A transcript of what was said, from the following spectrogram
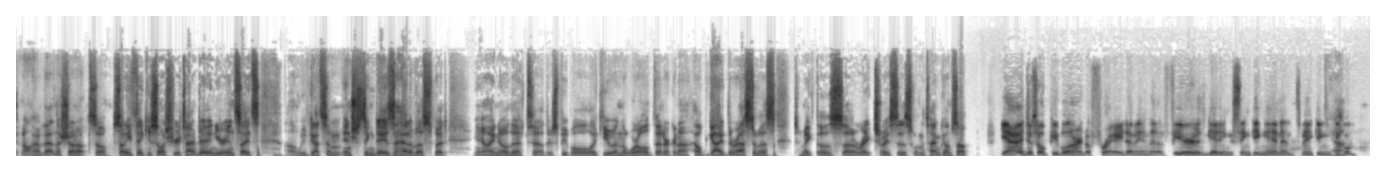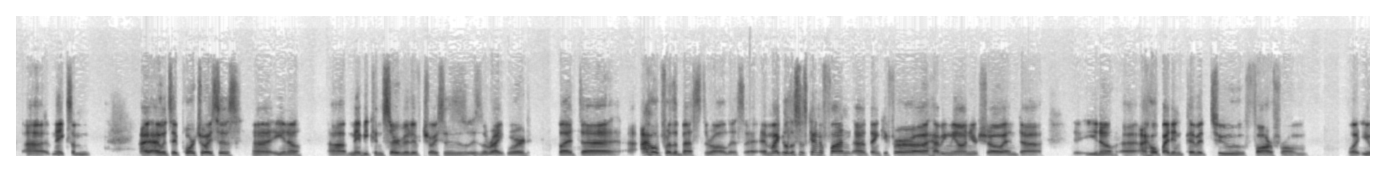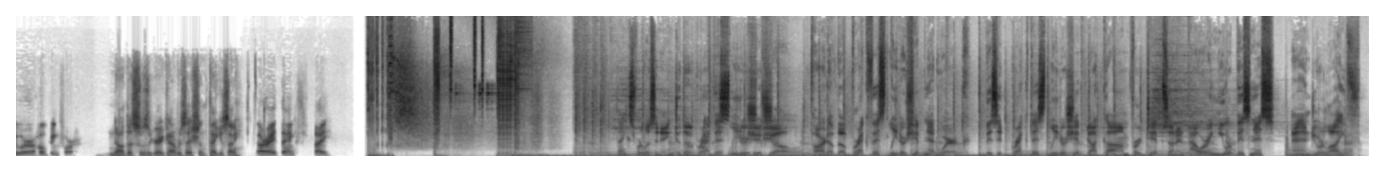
and I'll have that in the show notes. So, Sonny, thank you so much for your time today and your insights. Uh, we've got some interesting days ahead of us, but you know, I know that uh, there's people like you in the world that are going to help guide the rest of us to make those uh, right choices when the time comes up. Yeah, I just hope people aren't afraid. I mean, the fear is getting sinking in, and it's making yeah. people uh, make some, I, I, would say, poor choices. Uh, you know, uh, maybe conservative choices is the right word but uh, I hope for the best through all this. Uh, and Michael, this is kind of fun. Uh, thank you for uh, having me on your show. And uh, you know, uh, I hope I didn't pivot too far from what you were hoping for. No, this was a great conversation. Thank you, Sonny. All right, thanks. Bye. Thanks for listening to the Breakfast Leadership Show, part of the Breakfast Leadership Network. Visit breakfastleadership.com for tips on empowering your business and your life.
